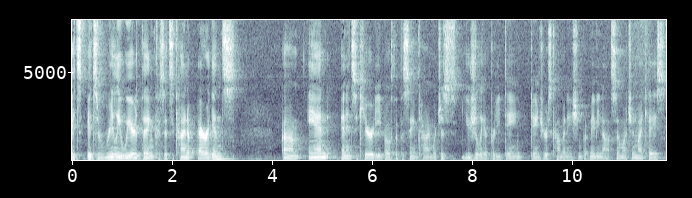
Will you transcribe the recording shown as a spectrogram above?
it's it's a really weird thing because it's a kind of arrogance um, and an insecurity both at the same time, which is usually a pretty dan- dangerous combination. But maybe not so much in my case.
